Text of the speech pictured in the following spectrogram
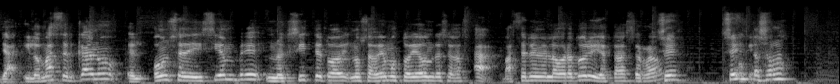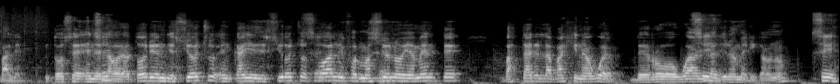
Ya, y lo más cercano, el 11 de diciembre, no existe todavía, no sabemos todavía dónde se va a Ah, va a ser en el laboratorio y ya está cerrado. Sí, sí, está cerrado. Vale, entonces en el laboratorio en 18, en calle 18, Sí. toda la información Sí. obviamente va a estar en la página web de Robo One. Latinoamérica, ¿o no? Sí.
